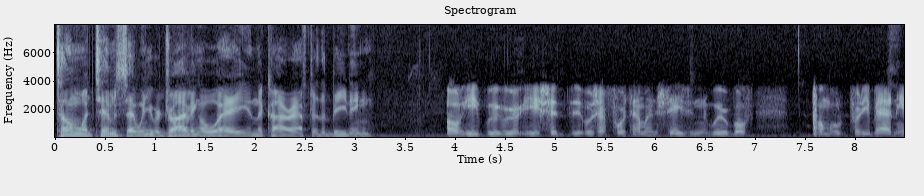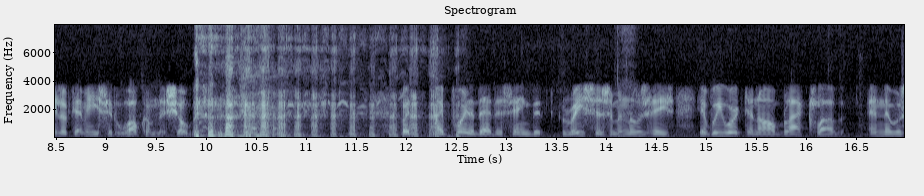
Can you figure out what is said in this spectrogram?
Tell him what Tim said when you were driving away in the car after the beating. oh, he we were, he said it was our fourth time on stage, and we were both pummeled pretty bad. And he looked at me. He said, "Welcome to show business." but my point of that is saying that racism in those days, if we worked in all black club and there was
